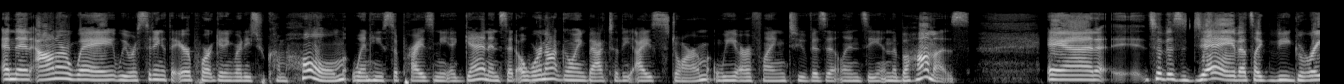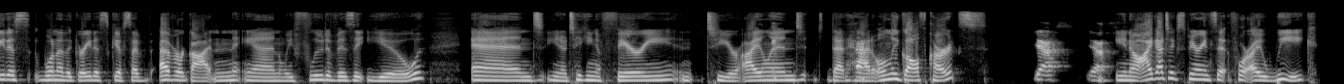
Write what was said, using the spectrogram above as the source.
And then on our way, we were sitting at the airport getting ready to come home when he surprised me again and said, Oh, we're not going back to the ice storm. We are flying to visit Lindsay in the Bahamas. And uh, to this day, that's like the greatest, one of the greatest gifts I've ever gotten. And we flew to visit you and, you know, taking a ferry to your island that had only golf carts. Yes. Yes. You know, I got to experience it for a week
